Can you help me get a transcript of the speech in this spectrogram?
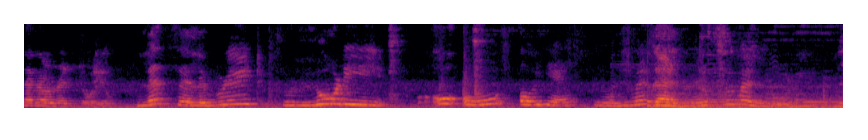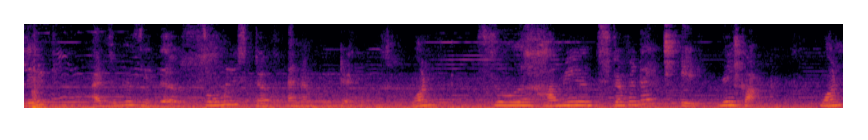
that I already told you. Let's celebrate Lohri. Oh, oh, oh yes, Lohri. My guys, this is my Lohri plate. As you can see, there are so many stuff and I'm going to tell you. One, so how many stuff is there? Eight. They count. One,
